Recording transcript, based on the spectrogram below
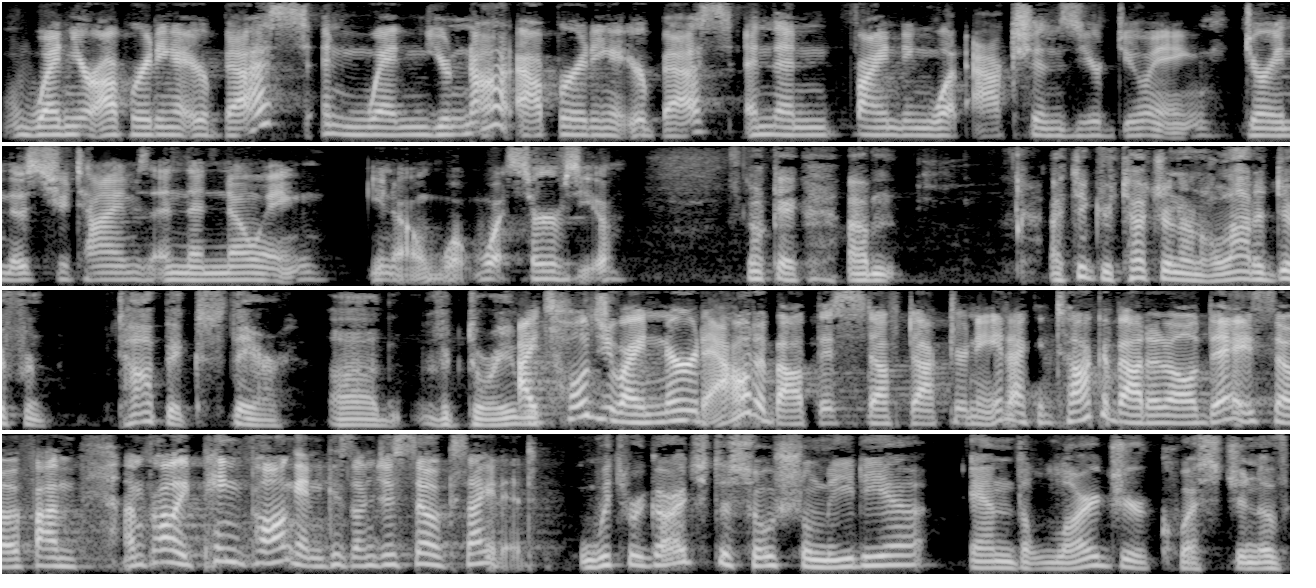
when you're operating at your best and when you're not operating at your best, and then finding what actions you're doing during those two times, and then knowing, you know, what, what serves you? Okay. Um, I think you're touching on a lot of different topics there uh, Victoria. I told you I nerd out about this stuff, Dr. Nate. I can talk about it all day. So if I'm, I'm probably ping ponging because I'm just so excited. With regards to social media and the larger question of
